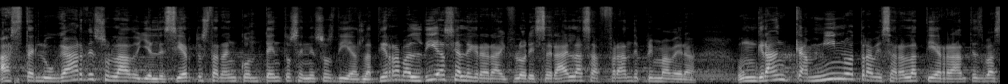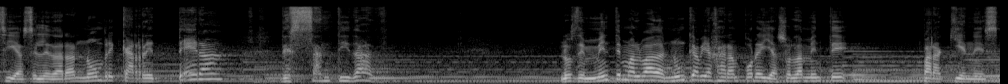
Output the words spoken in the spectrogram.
hasta el lugar desolado y el desierto estarán contentos en esos días. La tierra baldía se alegrará y florecerá el azafrán de primavera. Un gran camino atravesará la tierra antes vacía. Se le dará nombre carretera de santidad. Los de mente malvada nunca viajarán por ella, solamente para quienes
